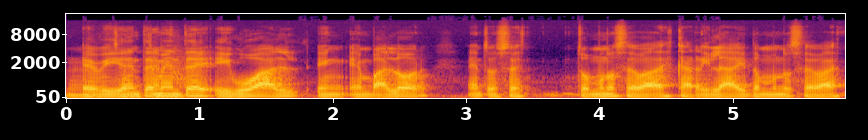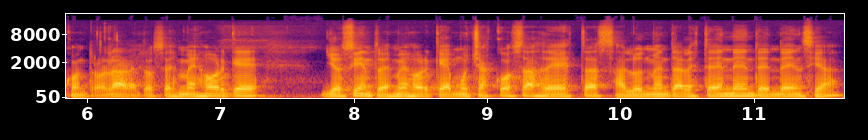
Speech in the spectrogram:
Mm, evidentemente igual en, en valor, entonces todo el mundo se va a descarrilar y todo el mundo se va a descontrolar. Entonces es mejor que, yo siento, es mejor que muchas cosas de esta salud mental estén en tendencia.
